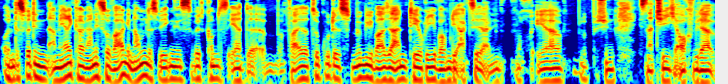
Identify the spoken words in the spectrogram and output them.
und das wird in Amerika gar nicht so wahrgenommen, deswegen ist, wird, kommt es eher äh, Pfizer zugute, ist möglicherweise eine Theorie, warum die Aktie eigentlich noch eher ein bisschen, ist natürlich ich auch wieder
